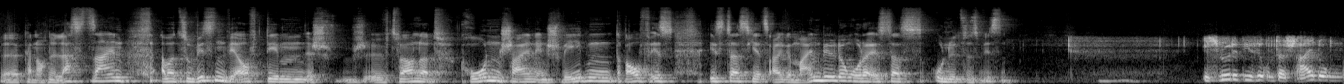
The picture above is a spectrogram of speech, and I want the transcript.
äh, kann auch eine Last sein. Aber zu wissen, wer auf dem 200 Kronenschein in Schweden drauf ist, ist das jetzt Allgemeinbildung oder ist das unnützes Wissen? Ich würde diese Unterscheidung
